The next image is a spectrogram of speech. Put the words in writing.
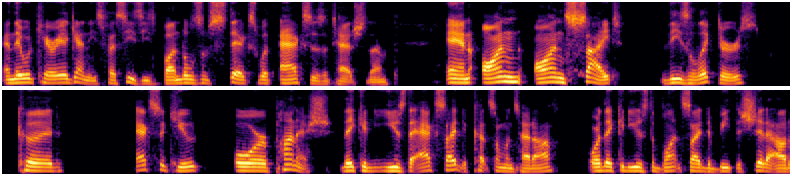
And they would carry again these fasces, these bundles of sticks with axes attached to them. And on on site, these lictors could execute or punish. They could use the axe side to cut someone's head off, or they could use the blunt side to beat the shit out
